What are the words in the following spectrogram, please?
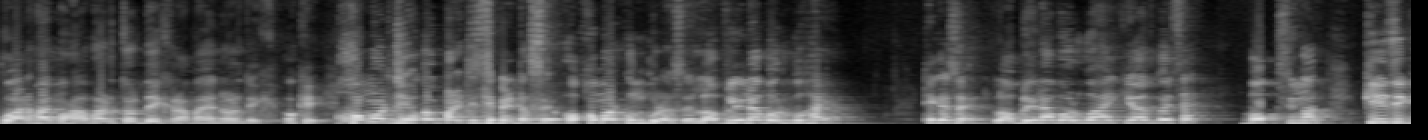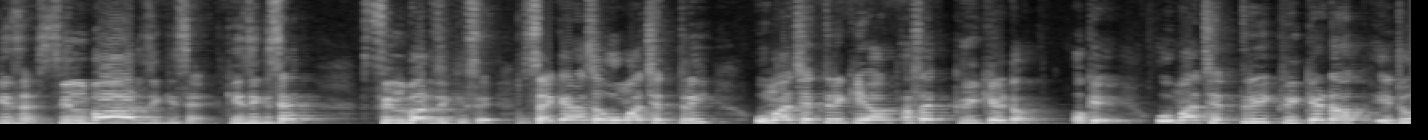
কোৱা নহয় মহাভাৰতৰ দেশ ৰামায়ণৰ দেশ। অ'কে অসমৰ যিসকল পাৰ্টিচিপেণ্ট আছে অসমৰ কোন কোন আছে? লভলীনা বৰগোহাঁই ঠিক আছে লভলীনা বৰগোহাঁই কিহত গৈছে? বক্সিঙত। কি জিকিছে? চিলভাৰ জিকিছে। কি জিকিছে? চিলভাৰ জিকিছে। ছেকেণ্ড আছে উমা চেত্ৰী উমা চেত্ৰী কিহত আছে? ক্ৰিকেটত। অ'কে উমা চেত্ৰী ক্ৰিকেটত এইটো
